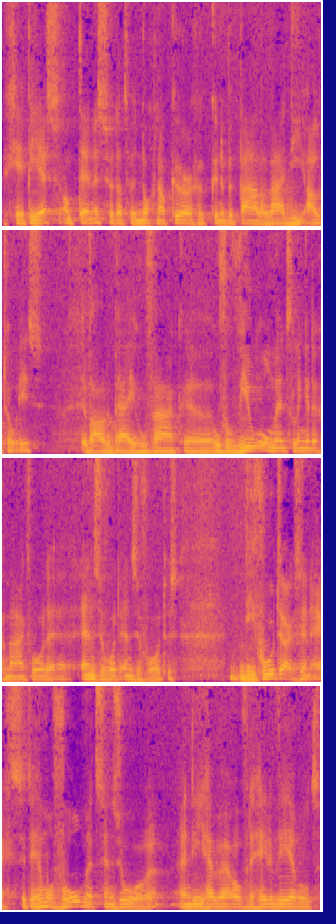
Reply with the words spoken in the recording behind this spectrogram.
GPS-antennes, zodat we nog nauwkeuriger kunnen bepalen waar die auto is. We houden bij hoe vaak, uh, hoeveel wielomwentelingen er gemaakt worden, enzovoort, enzovoort. Dus die voertuigen zijn echt, zitten helemaal vol met sensoren. En die hebben we over de hele wereld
